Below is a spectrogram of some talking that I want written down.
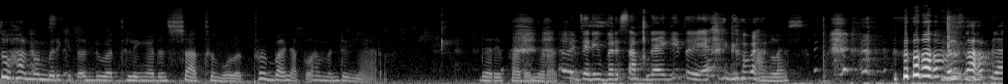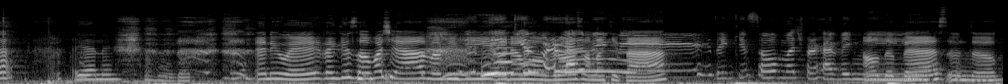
Tuhan memberi kita dua telinga dan satu mulut. Perbanyaklah mendengar daripada Oh, nyuracas. jadi bersabda gitu ya Unless bersabda. Iya nih. Oh my god. anyway thank you so much ya Mbak Vivi Thank udah ngobrol sama kita me. Thank you so much for having me. all the best untuk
